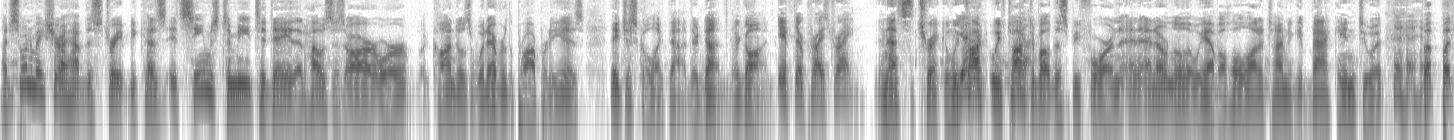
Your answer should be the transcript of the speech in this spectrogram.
I just want to make sure I have this straight because it seems to me today that houses are, or condos, or whatever the property is, they just go like that. They're done. They're gone. If they're priced right. And that's the trick. And we've Yeah, talked we've talked yeah. about this before, and, and I don't know that we have a whole lot of time to get back into it. But but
